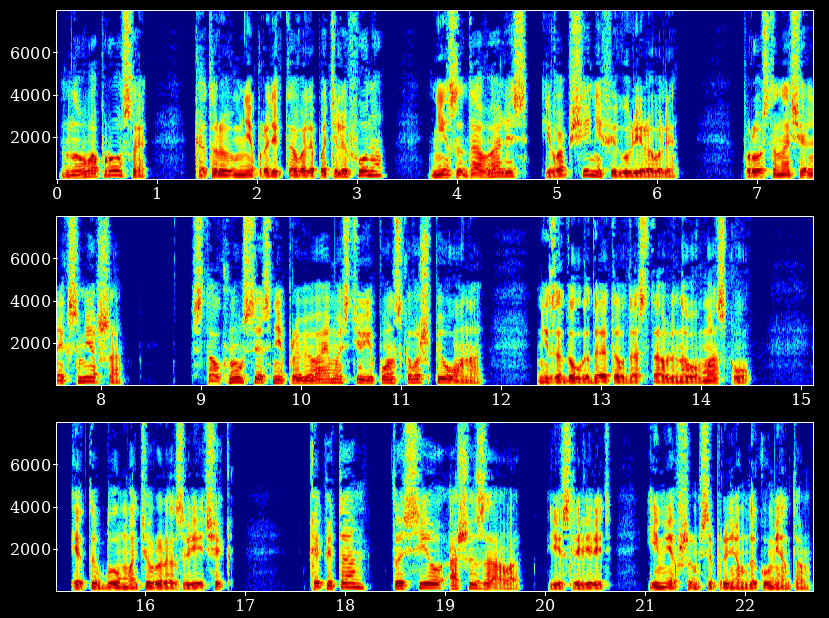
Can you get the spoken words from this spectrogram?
но вопросы, которые вы мне продиктовали по телефону, не задавались и вообще не фигурировали. Просто начальник СМЕРШа столкнулся с непробиваемостью японского шпиона, незадолго до этого доставленного в Москву. Это был матерый разведчик, капитан Тосио Ашизава, если верить имевшимся при нем документам.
